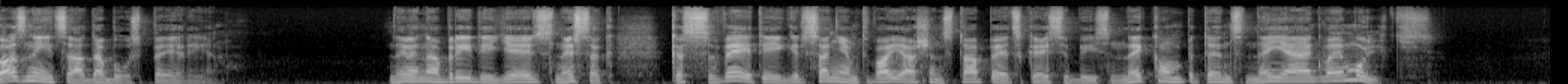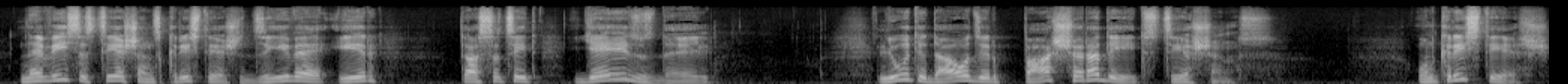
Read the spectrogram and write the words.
baznīcā dabūs pērienu. Nevienā brīdī Jēzus nesaka, ka svētīgi ir saņemt vajāšanas tāpēc, ka esi bijis nekompetents, nejēga vai muļķis. Ne visas ciešanas kristieša dzīvē ir, tā sacīt, Jēzus dēļ. Ļoti daudz ir paša radītas ciešanas. Un kristieši,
